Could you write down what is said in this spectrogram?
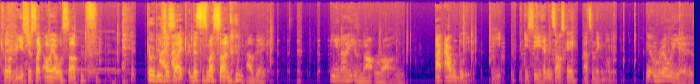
Killer Bee's just like, oh yeah, what's up? Killer Bee's I- just I- like, this is my son. I'll be like, you know, he's not wrong. I, I would believe it. He, you see him and Sasuke, that's a nigga moment. It really is.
